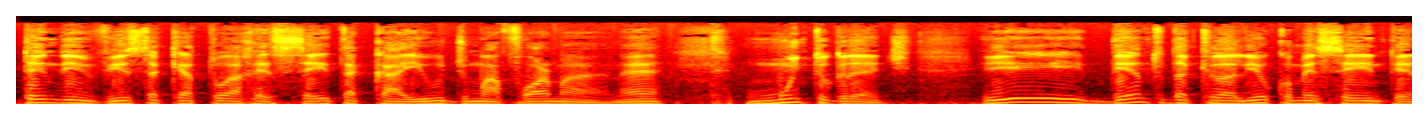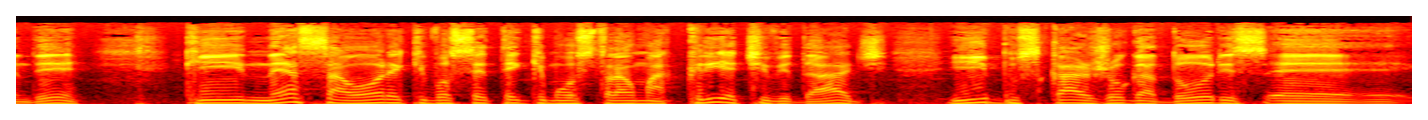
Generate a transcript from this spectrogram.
tendo em vista que a tua receita caiu de uma forma, né, muito grande. E dentro daquilo ali eu comecei a entender que nessa hora é que você tem que mostrar uma criatividade e buscar jogadores eh,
